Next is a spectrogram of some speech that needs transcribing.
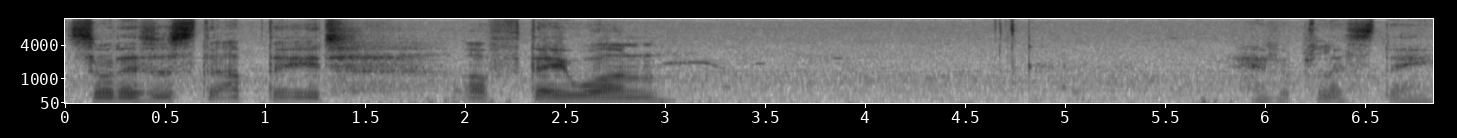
So this is the update of day one. Have a blessed day.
